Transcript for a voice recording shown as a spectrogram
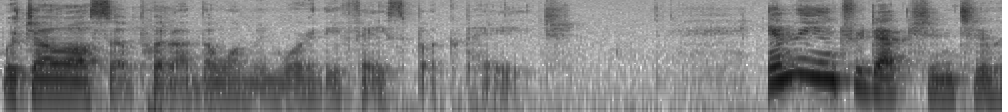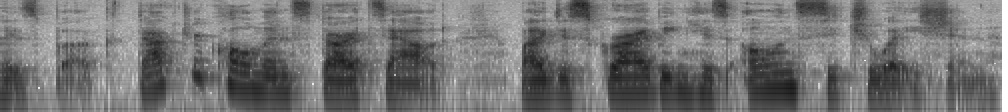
which I'll also put on the Woman Worthy Facebook page. In the introduction to his book, Dr. Coleman starts out by describing his own situation,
